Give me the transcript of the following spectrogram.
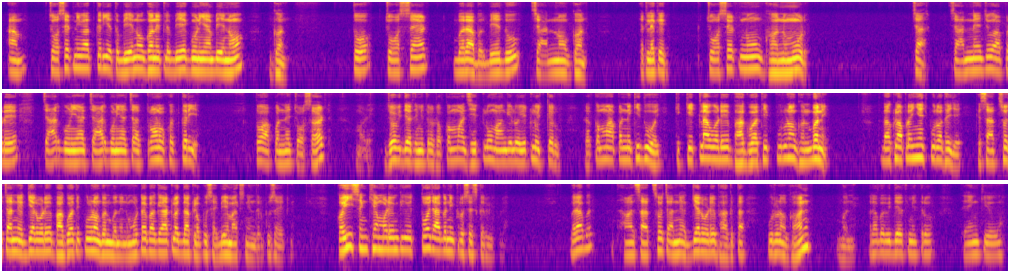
આમ ચોસઠની વાત કરીએ તો બેનો ઘન એટલે બે ગુણ્યા બેનો ઘન. તો ચોસઠ બરાબર બે દુ ચારનો ઘન. એટલે કે ચોસઠનું ઘનમૂળ ચાર. ચારને જો આપણે ચાર ગુણ્યા ચાર ગુણ્યા ચાર ત્રણ વખત કરીએ તો આપણને ચોસઠ મળે. જો વિદ્યાર્થી મિત્રો રકમમાં જેટલું માંગેલું એટલું જ કરું. રકમમાં આપણને કીધું હોય કે કેટલા વડે ભાગવાથી પૂર્ણ ઘન બને. તો દાખલો આપણે અહીંયા જ પૂરો થઈ જાય કે સાતસો ચારને અગિયાર વડે ભાગવાથી પૂર્ણ ઘન બને અને મોટા ભાગે આટલો જ દાખલો પૂછાય, બે માર્ક્સની અંદર પૂછાય એટલે. કઈ સંખ્યા મળે એમ કીધું તો જ આગળની પ્રોસેસ કરવી પડે. બરાબર? હા, સાતસો ચારને અગિયાર વડે ભાગતા પૂર્ણ ઘન બને. બરાબર વિદ્યાર્થી મિત્રો? Thank you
